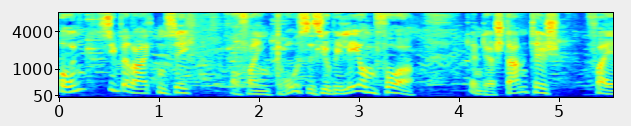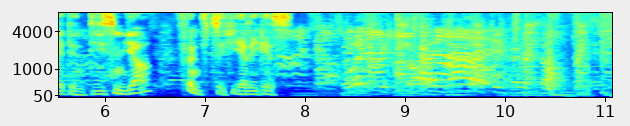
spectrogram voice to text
Und sie bereiten sich auf ein großes Jubiläum vor. Denn der Stammtisch feiert in diesem Jahr 50-Jähriges. Was heißt, die Kiefer ist auch den Zustand.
